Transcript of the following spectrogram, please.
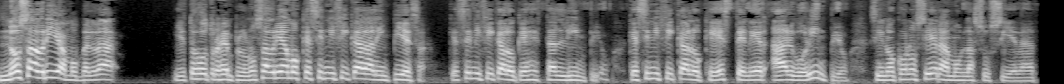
No sabríamos, ¿verdad? Y esto es otro ejemplo, no sabríamos qué significa la limpieza. ¿Qué significa lo que es estar limpio? ¿Qué significa lo que es tener algo limpio si no conociéramos la suciedad?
